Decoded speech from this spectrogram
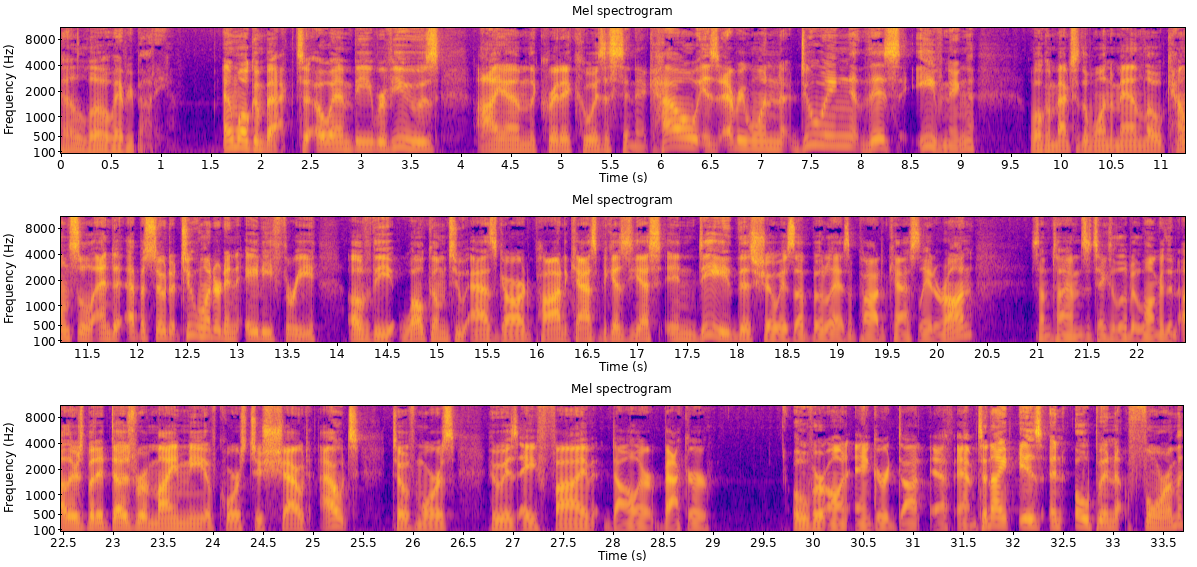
Hello, everybody, and welcome back to OMB Reviews. I am the critic who is a cynic. How is everyone doing this evening? Welcome back to the One Man Low Council and to episode 283 of the Welcome to Asgard podcast. Because, yes, indeed, this show is uploaded as a podcast later on. Sometimes it takes a little bit longer than others, but it does remind me, of course, to shout out Toph Morris, who is a $5 backer over on anchor.fm. Tonight is an open forum,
